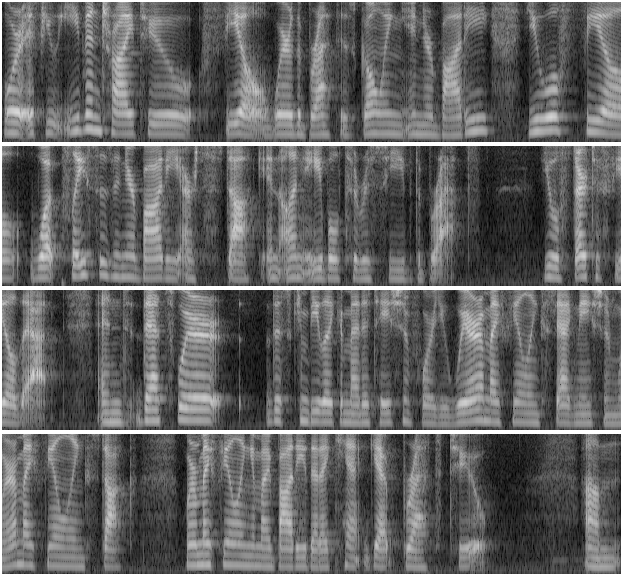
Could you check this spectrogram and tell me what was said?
or if you even try to feel where the breath is going in your body, you will feel what places in your body are stuck and unable to receive the breath. You will start to feel that. And that's where this can be like a meditation for you. Where am I feeling stagnation? Where am I feeling stuck? Where am I feeling in my body that I can't get breath to? Um,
